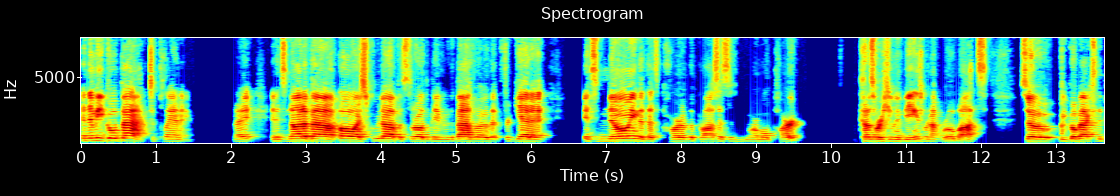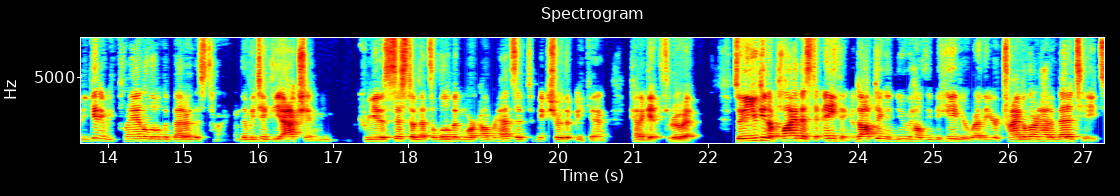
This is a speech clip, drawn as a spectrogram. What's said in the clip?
and then we go back to planning right? And it's not about oh i screwed up let's throw out the baby with the bathwater forget it. It's knowing that that's part of the process a normal part because we're human beings we're not robots. So we go back to the beginning, we plan a little bit better this time. Then we take the action, we create a system that's a little bit more comprehensive to make sure that we can kind of get through it. So you can apply this to anything, adopting a new healthy behavior, whether you're trying to learn how to meditate,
